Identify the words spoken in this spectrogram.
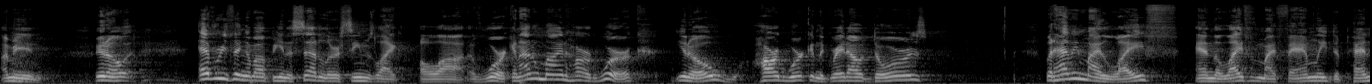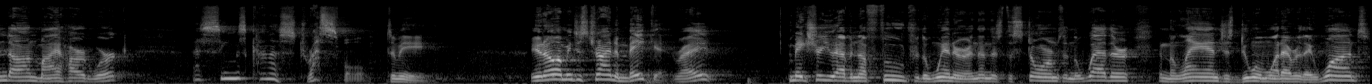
I mean, you know, everything about being a settler seems like a lot of work. And I don't mind hard work, you know, hard work in the great outdoors. But having my life and the life of my family depend on my hard work, that seems kind of stressful to me. You know, I mean, just trying to make it, right? Make sure you have enough food for the winter. And then there's the storms and the weather and the land just doing whatever they want.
